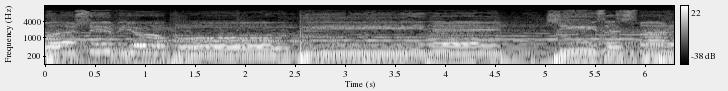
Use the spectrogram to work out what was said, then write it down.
Worship your holy name. Jesus, my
